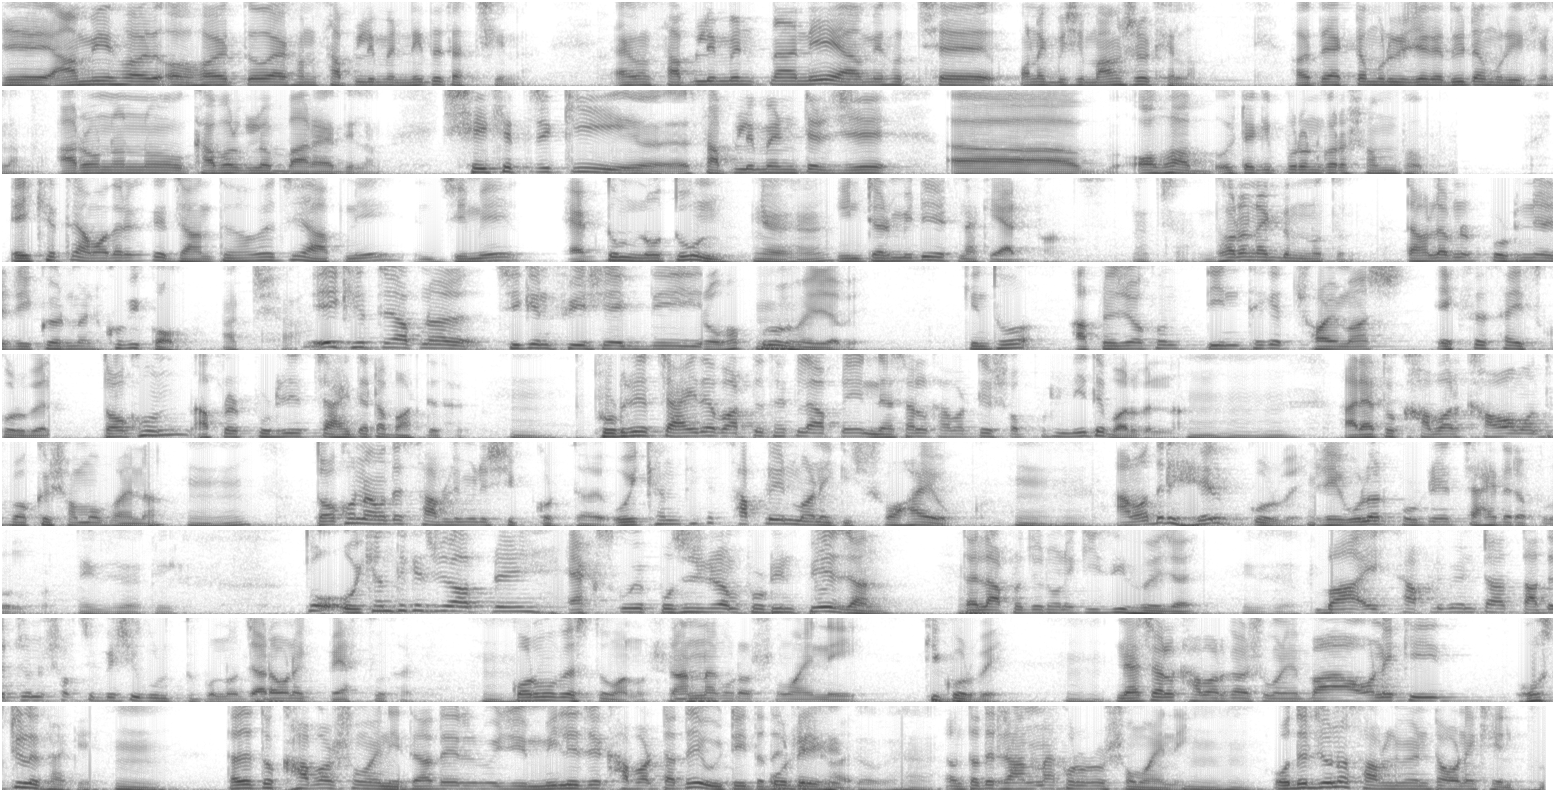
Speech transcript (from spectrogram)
যে আমি হয়- হয়তো এখন সাপ্লিমেন্ট নিতে চাচ্ছি না। এখন সাপ্লিমেন্ট না নিয়ে আমি হচ্ছে অনেক বেশি মাংস খেলাম। হয়তো একটা মুরগির জায়গায় দুইটা মুরগি খেলাম আর অন্যান্য খাবারগুলো বাড়ায় দিলাম। সেই ক্ষেত্রে কি সাপ্লিমেন্টের যে অভাব ওইটা কি পূরণ করা সম্ভব? এই ক্ষেত্রে আমাদেরকে জানতে হবে যে আপনি জিমে একদম নতুন হ্যাঁ হ্যাঁ। ইন্টারমিডিয়েট নাকি অ্যাডভান্স আচ্ছা ধরেন একদম নতুন। তাহলে আপনার প্রোটিনের রিকোয়ারমেন্ট খুবই কম। আচ্ছা। এই ক্ষেত্রে আপনার চিকেন ফিশ এগ দিয়ে প্রভাব পূরণ হয়ে যাবে। কিন্তু আপনি যখন তিন থেকে ছয় মাস এক্সারসাইজ করবেন তখন আপনার প্রোটিনের চাহিদাটা বাড়তে থাকবে। প্রোটিনের চাহিদা বাড়তে থাকলে আপনি ন্যাচারাল খাবার থেকে সব প্রোটিন নিতে পারবেন না। আর এত খাবার খাওয়া আমাদের পক্ষে সম্ভব হয় না। তখন আমাদের সাপ্লিমেন্টে শিফট করতে হয়। ওইখান থেকে সাপ্লিমেন্ট মানে কি? সহায়ক। আমাদের হেল্প করবে। রেগুলার প্রোটিনের চাহিদাটা পূরণ করবে এক্স্যাক্টলি তো ওইখান থেকে যদি আপনি একশো পঁচিশ গ্রাম প্রোটিন পেয়ে যান তাহলে আপনার জন্য অনেক ইজি হয়ে যায়। বা এই সাপ্লিমেন্টটা তাদের জন্য সবচেয়ে বেশি গুরুত্বপূর্ণ যারা অনেক ব্যস্ত থাকে। কর্মব্যস্ত মানুষ রান্না করার সময় নেই কি করবে? ন্যাচারাল খাবার খাওয়ার সময় নেই বা অনেকেই হোস্টেলে থাকে। তাদের তো খাবার সময় নেই তাদের ওই যে মিলে যে খাবারটা দেয় ওইটাই তাদের হয়। তাদের রান্না করারও সময় নেই। ওদের জন্য সাপ্লিমেন্টটা অনেক হেল্পফুল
